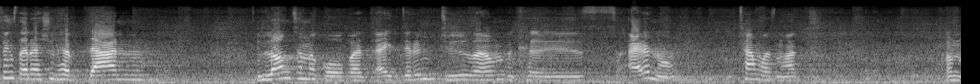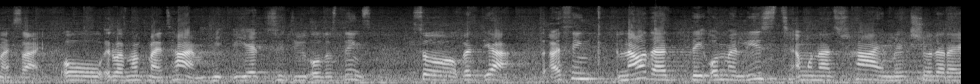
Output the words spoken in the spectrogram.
things that I should have done long time ago, but I didn't do them because I don't know, time was not on my side, or it was not my time yet to do all those things. So, but yeah, I think now that they on my list, I'm gonna try and make sure that I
